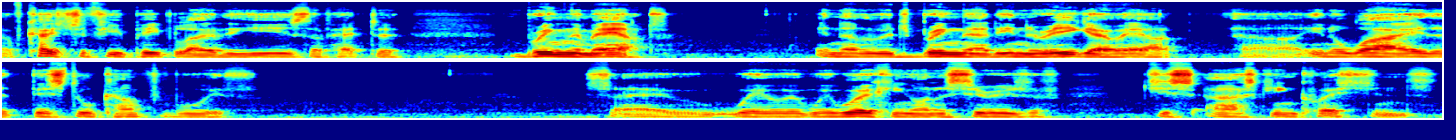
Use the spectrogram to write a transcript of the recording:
I've coached a few people over the years. I've had to bring them out. In other words, bring that inner ego out uh, in a way that they're still comfortable with. So we're, we're working on a series of just asking questions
